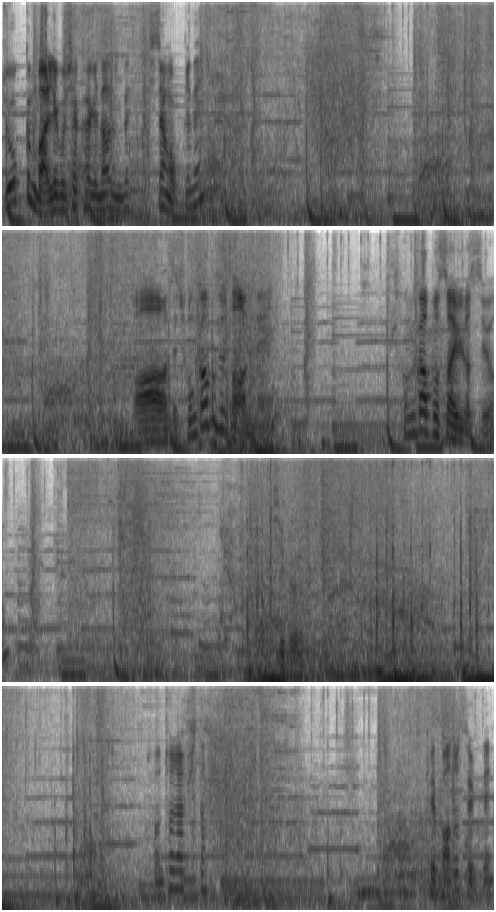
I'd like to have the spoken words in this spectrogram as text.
조금 말리고 시작하긴 하는데 시장 없긴 해. 와, 근데 총가보스 나왔네. 총가보 사일러스요? 지금 천천히 합시다. 스펠 빠졌을 때.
